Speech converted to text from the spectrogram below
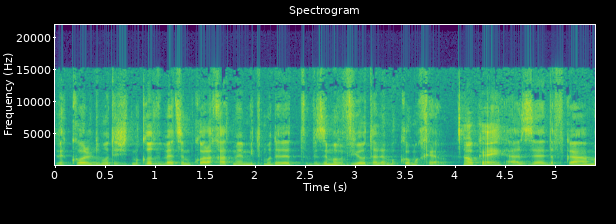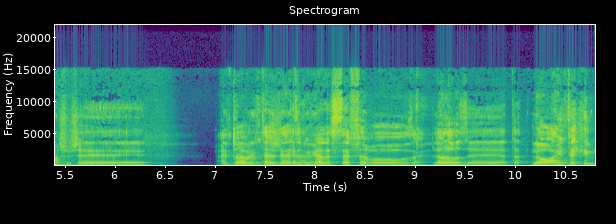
לכל דמות יש התמכרות, ובעצם כל אחת מהן מתמודדת, וזה מביא אותה למקום אחר. אוקיי. אז זה דווקא משהו ש... אני תוהה אם אתה יודע את זה בגלל הספר או זה. לא, לא, זה... אתה... לא, האם אתה כאילו...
